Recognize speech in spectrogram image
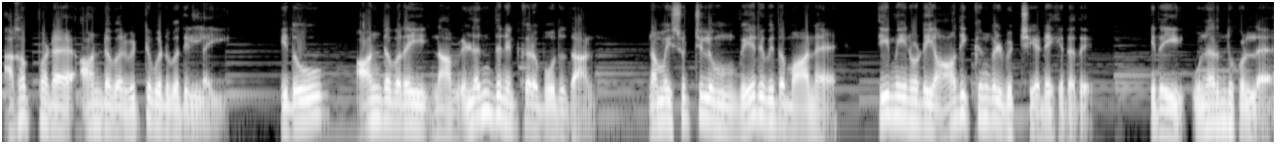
அகப்பட ஆண்டவர் விட்டுவிடுவதில்லை. இதோ ஆண்டவரை நாம் இழந்து நிற்கிற போதுதான் நம்மை சுற்றிலும் வேறு விதமான தீமையினுடைய ஆதிக்கங்கள் வெற்றி அடைகிறது. இதை உணர்ந்து கொள்ள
